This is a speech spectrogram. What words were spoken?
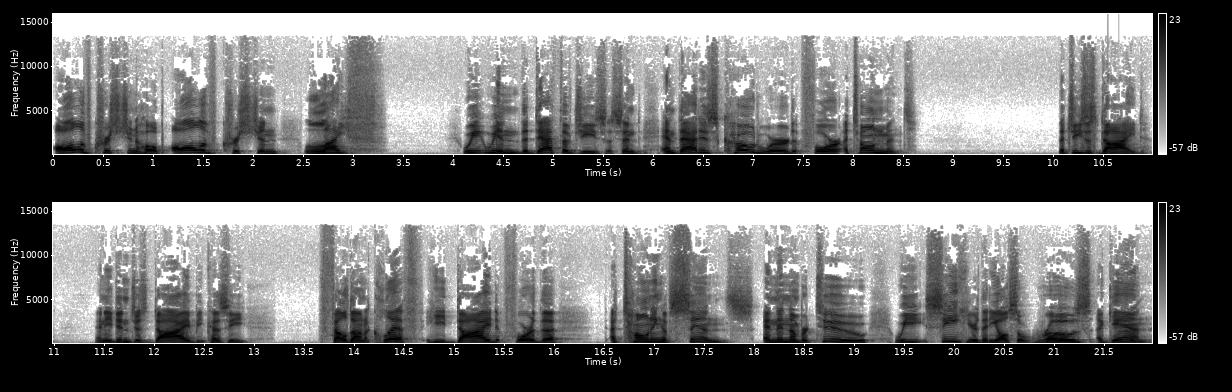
all of Christian hope, all of Christian life. We, we, in the death of Jesus, and, and that is code word for atonement. That Jesus died. And he didn't just die because he fell down a cliff, he died for the atoning of sins. And then, number two, we see here that he also rose again.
